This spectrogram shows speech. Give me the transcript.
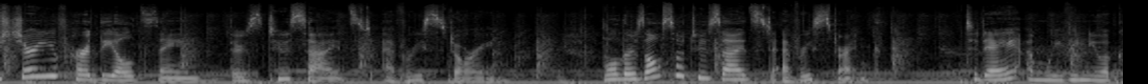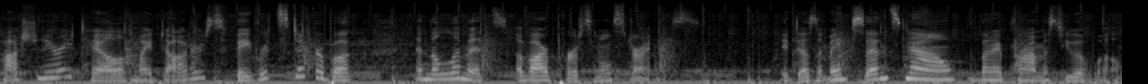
sure you've heard the old saying there's two sides to every story. Well, there's also two sides to every strength. Today, I'm weaving you a cautionary tale of my daughter's favorite sticker book and the limits of our personal strengths. It doesn't make sense now, but I promise you it will.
